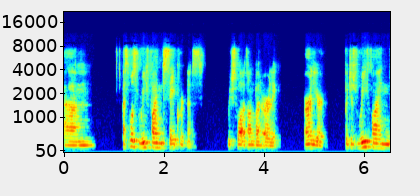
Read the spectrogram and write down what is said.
um i suppose refine sacredness which is what i was on about early earlier but just refine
